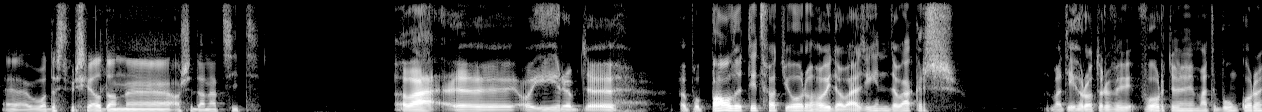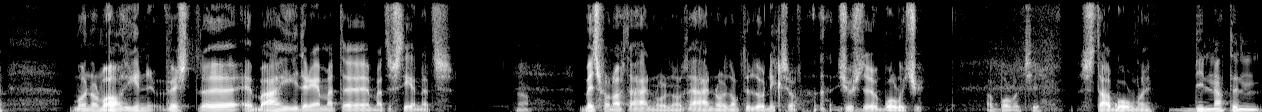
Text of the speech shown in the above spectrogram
Eh, wat is het verschil dan eh, als je dat net ziet? Eh, hier op, de, op een bepaalde tijd van het jaar ga je dat wel zien, de wakkers, met die grotere voertuigen, met de boomkorren. Maar normaal gezien vist België iedereen met, de met de steernets. Ja. Mits vanaf de Haarnoord, want de Haarnoord nog door niks zo. Juist een bolletje. Een bolletje. Staatbol, nee. Die netten,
